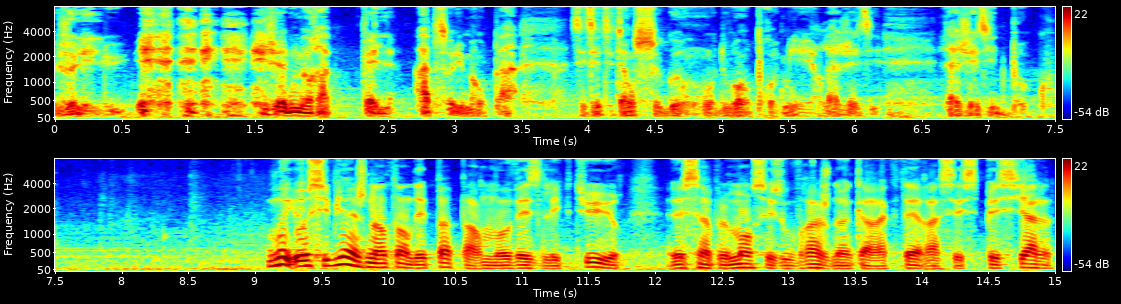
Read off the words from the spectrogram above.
je l'ai lu, et je ne me rappelle absolument pas si c'était en seconde ou en première. Là, j'hésite beaucoup. Oui, aussi bien je n'entendais pas par mauvaise lecture euh, simplement ces ouvrages d'un caractère assez spécial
